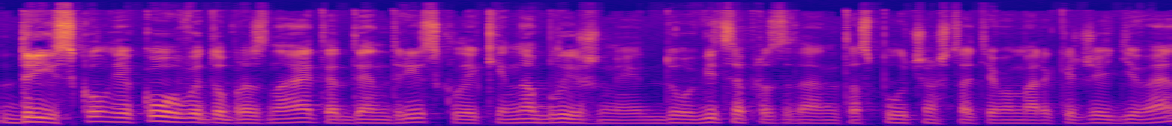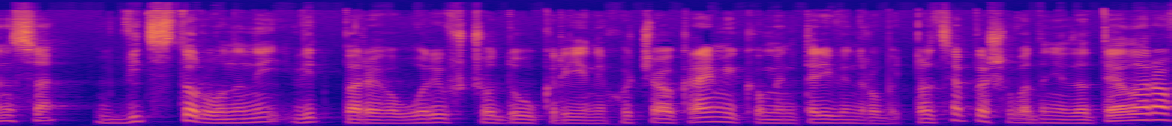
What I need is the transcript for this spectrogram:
Дріскол, якого ви добре знаєте, Ден Дріскол, який наближений до віце-президента Сполучених Штатів Америки Джей Ді Венса, відсторонений від переговорів щодо України, хоча окремі коментарі він робить. Про це пише видання The Telegraph.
